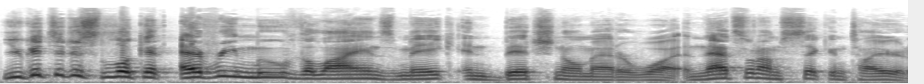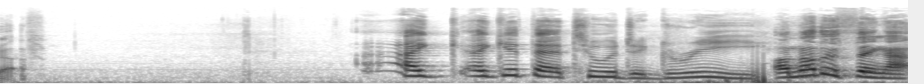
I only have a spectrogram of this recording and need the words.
You get to just look at every move the Lions make and bitch no matter what. And that's what I'm sick and tired of. I I get that to a degree. Another thing, I,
